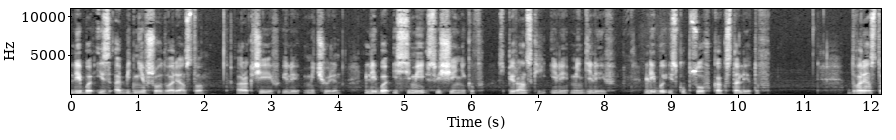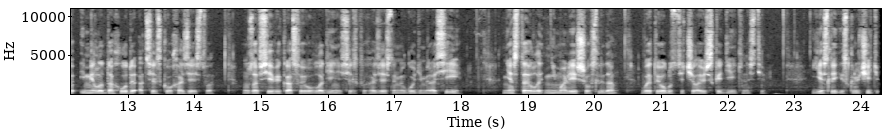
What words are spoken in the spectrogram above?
либо из обедневшего дворянства, Аракчеев или Мичурин, либо из семей священников, Спиранский или Менделеев, либо из купцов, как Столетов. Дворянство имело доходы от сельского хозяйства, но за все века своего владения сельскохозяйственными угодьями России не оставило ни малейшего следа в этой области человеческой деятельности. Если исключить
